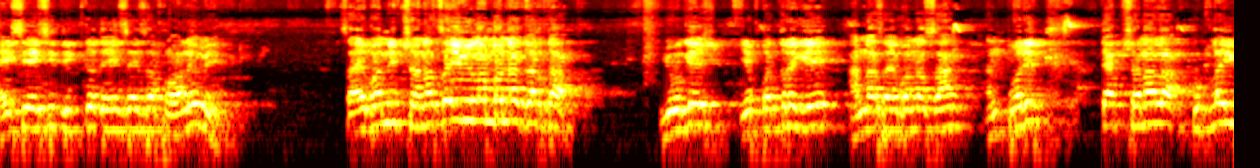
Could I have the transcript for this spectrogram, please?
ऐसी ऐसी दिक्कत ऐसा ऐसा प्रॉब्लेम आहे. साहेबांनी क्षणाचाही विलंब न करता योगेश हे पत्र घे अण्णासाहेबांना सांग. आणि त्वरित त्या क्षणाला कुठलाही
